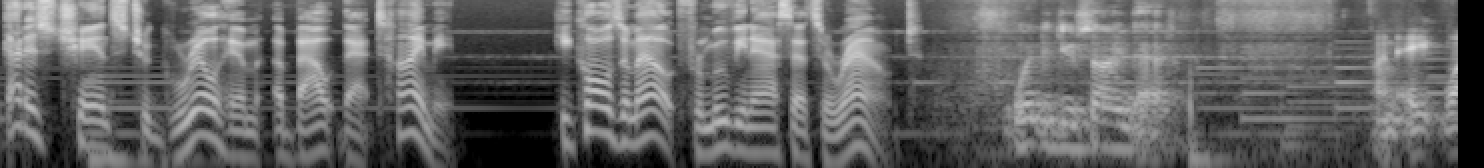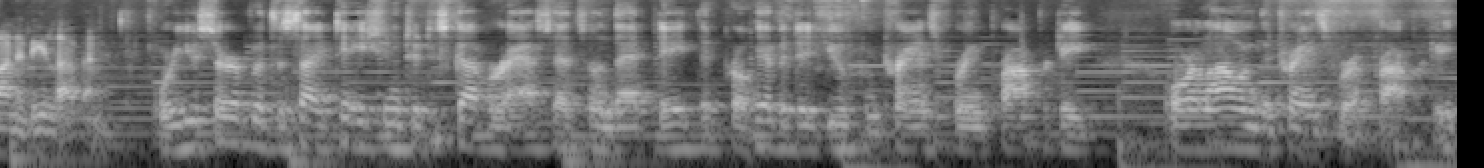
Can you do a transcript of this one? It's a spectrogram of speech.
got his chance to grill him about that timing. He calls him out for moving assets around. When did you sign that? On 8 1 of 11. Were you served with a citation to discover assets on that date that prohibited you from transferring property or allowing the transfer of property?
